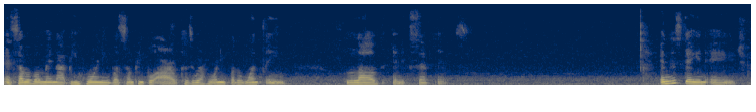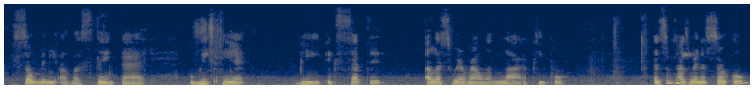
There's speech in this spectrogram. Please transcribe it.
And some of them may not be horny, but some people are because we're horny for the one thing love and acceptance. In this day and age, so many of us think that we can't be accepted unless we're around a lot of people. And sometimes we're in a circle,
